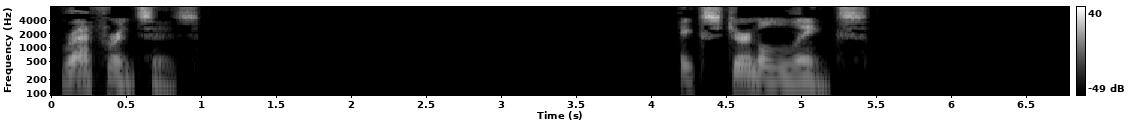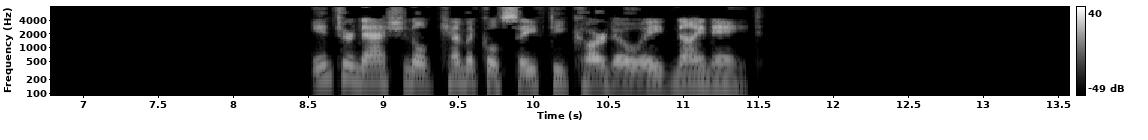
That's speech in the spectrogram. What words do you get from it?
References External links International Chemical Safety Card 0898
